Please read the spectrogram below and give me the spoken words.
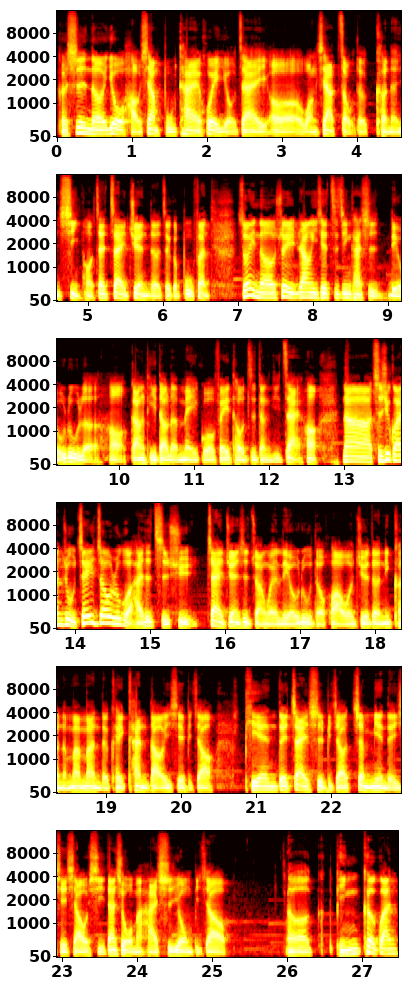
可是呢又好像不太会有在呃往下走的可能性哦，在债券的这个部分，所以呢，所以让一些资金开始流入了哈，刚刚提到了美国非投资等级债哈，那持续关注这一周如果还是持续债券是转为流入的话，我觉得你可能慢慢的可以看到一些比较。偏对债市比较正面的一些消息，但是我们还是用比较呃凭客观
